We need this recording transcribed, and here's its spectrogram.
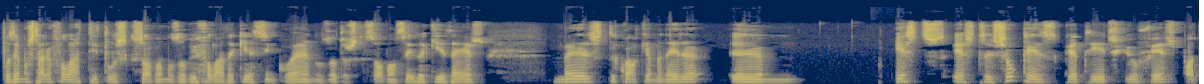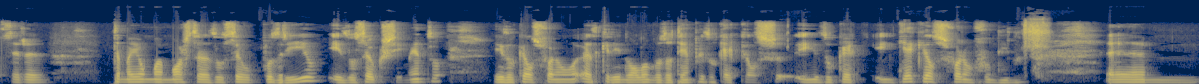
podemos estar a falar de títulos que só vamos ouvir falar daqui a 5 anos, outros que só vão sair daqui a 10, mas de qualquer maneira hum, estes, este showcase que a THQ fez pode ser eh, também uma mostra do seu poderio e do seu crescimento e do que eles foram adquirindo ao longo do tempo e do que é que eles e do que é, em que é que eles foram fundidos. Hum,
